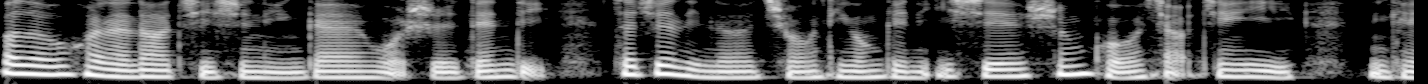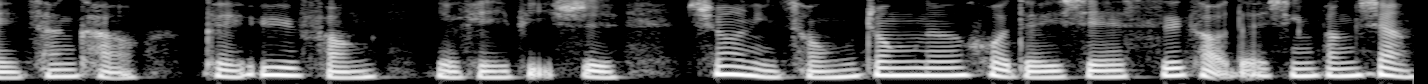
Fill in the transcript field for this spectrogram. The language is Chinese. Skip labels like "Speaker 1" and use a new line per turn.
Hello，欢迎来到其实你应该，我是 Dandy，在这里呢，希望提供给你一些生活小建议，你可以参考，可以预防，也可以鄙视，希望你从中呢获得一些思考的新方向。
